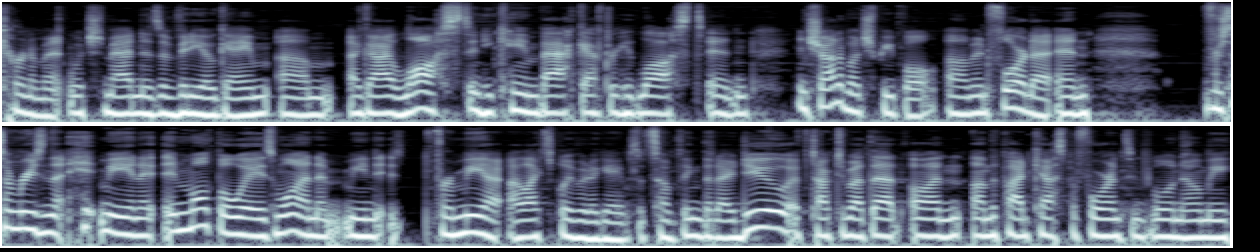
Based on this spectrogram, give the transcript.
tournament, which Madden is a video game. Um, a guy lost and he came back after he'd lost and, and shot a bunch of people um, in Florida. And for some reason that hit me in, in multiple ways. One, I mean, for me, I, I, like to play video games. It's something that I do. I've talked about that on, on the podcast before, and some people know me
